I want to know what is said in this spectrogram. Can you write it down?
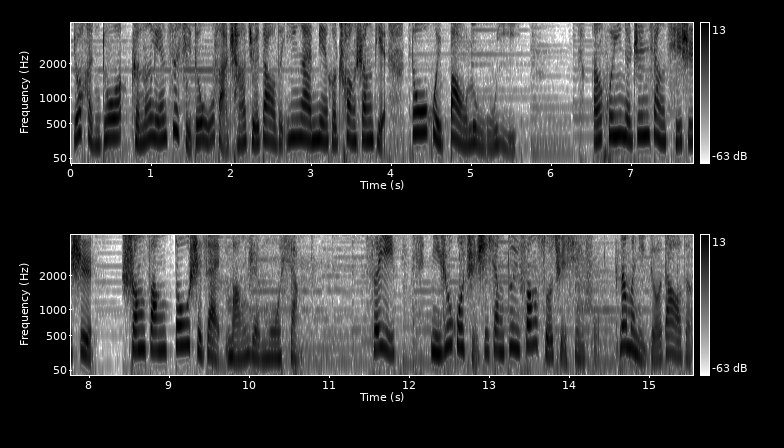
有很多可能连自己都无法察觉到的阴暗面和创伤点都会暴露无遗。而婚姻的真相其实是双方都是在盲人摸象。所以，你如果只是向对方索取幸福，那么你得到的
